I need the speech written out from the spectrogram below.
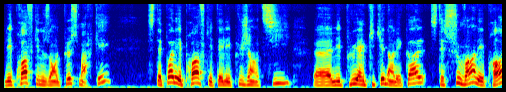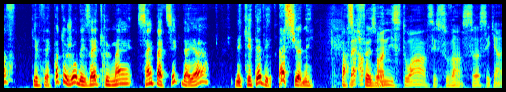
les profs qui nous ont le plus marqué, c'était pas les profs qui étaient les plus gentils, euh, les plus impliqués dans l'école, c'était souvent les profs qui n'étaient pas toujours des êtres humains sympathiques d'ailleurs, mais qui étaient des passionnés par ce Ben, qu'ils en- faisaient. en, histoire, c'est souvent ça. C'est quand,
